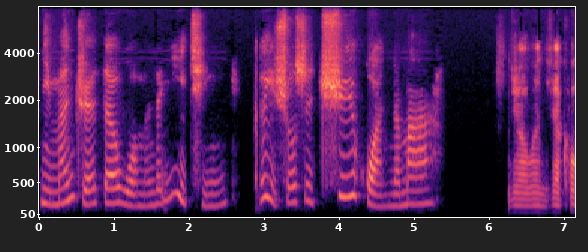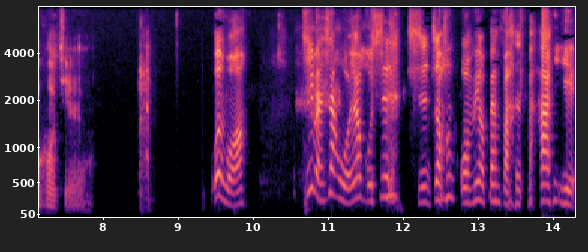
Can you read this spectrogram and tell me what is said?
你们觉得我们的疫情可以说是趋缓了吗？我就要问一下 Coco 姐了。问我，基本上我又不是 时钟，我没有办法发言。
